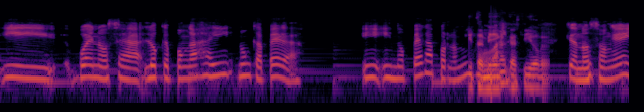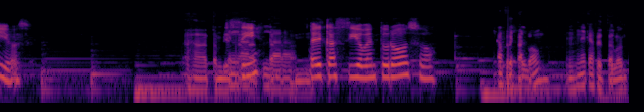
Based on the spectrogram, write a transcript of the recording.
y bueno, o sea, lo que pongas ahí nunca pega. Y, no pega por lo mismo. Y también el castillo. Que no son ellos. Ajá, también. Sí, el castillo venturoso. Cafetalón. Cafetalón.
